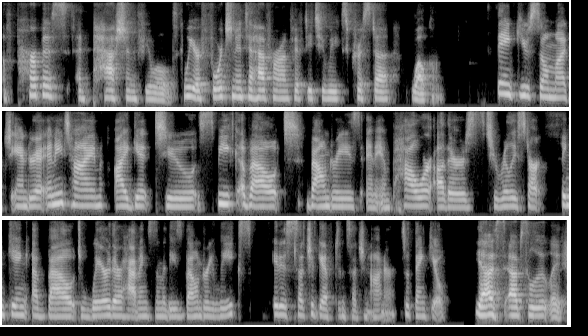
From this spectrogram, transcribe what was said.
of purpose and passion fueled. We are fortunate to have her on 52 Weeks. Krista, welcome. Thank you so much, Andrea. Anytime I get to speak about boundaries and empower others to really start thinking about where they're having some of these boundary leaks, it is such a gift and such an honor. So thank you. Yes, absolutely.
